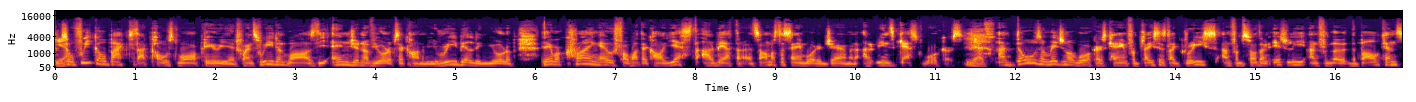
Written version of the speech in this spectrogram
Yeah. So if we go back to that post-war period when Sweden was the engine of Europe's economy, rebuilding Europe, they were crying out for what they call Gästarbetare. It's almost the same word in German and it means guest workers. Yes. And those original workers came from places like Greece and from southern Italy and from the, the Balkans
